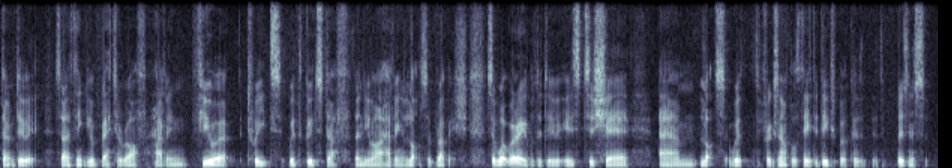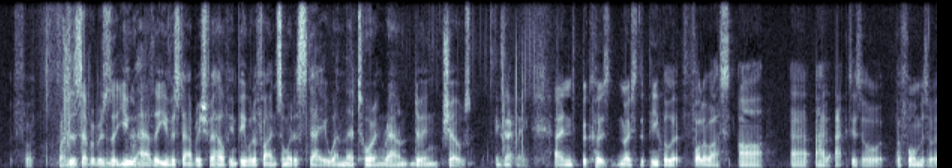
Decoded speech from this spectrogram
don't do it. So I think you're better off having fewer tweets with good stuff than you are having lots of rubbish. So what we're able to do is to share um, lots with, for example, Theatre Digs book, a, a business for. There's a separate business that you have that you've established for helping people to find somewhere to stay when they're touring around doing shows. Exactly, and because most of the people that follow us are uh, actors or performers or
